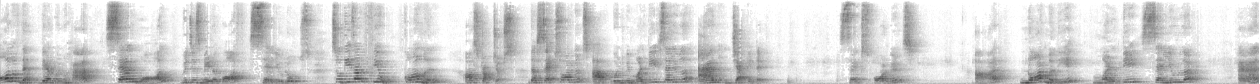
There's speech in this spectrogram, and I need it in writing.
all of them, they are going to have cell wall which is made up of cellulose. So these are a few common uh, structures. The sex organs are going to be multicellular and jacketed. Sex organs are normally multicellular and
